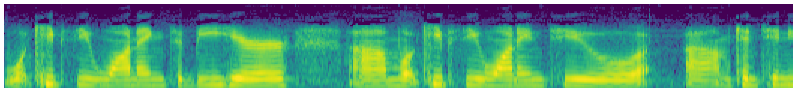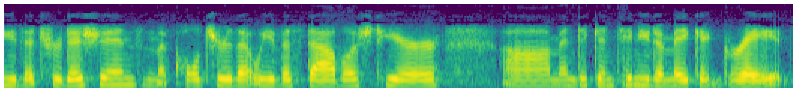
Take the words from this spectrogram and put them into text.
what keeps you wanting to be here, um, what keeps you wanting to um, continue the traditions and the culture that we've established here, um, and to continue to make it great.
